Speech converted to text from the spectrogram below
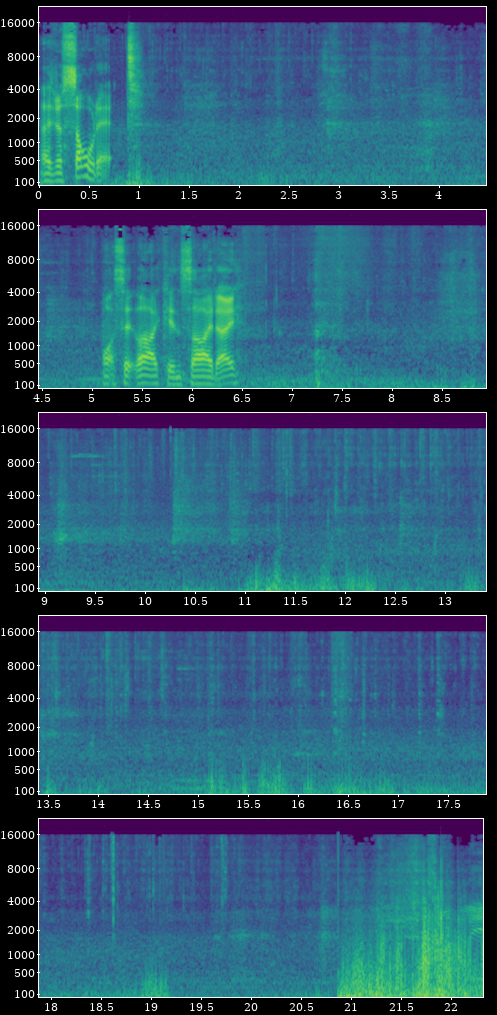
They just sold it. What's it like inside, eh? I believe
